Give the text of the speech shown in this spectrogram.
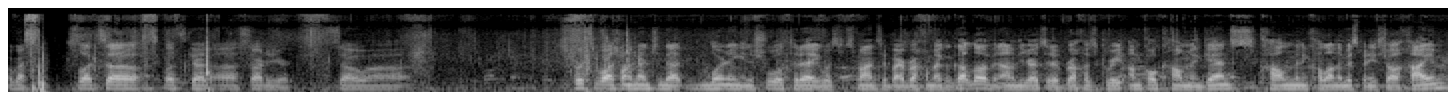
Okay, so let's uh, let's get uh, started here. So uh, first of all, I just want to mention that learning in the shul today was sponsored by Bracha Michael Gutlov and on the yard of Bracha's great uncle Kalman Gantz, Kalman and Kalana Ben Yisrael Chaim.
